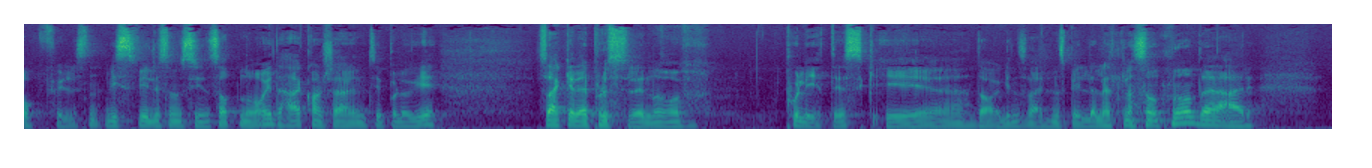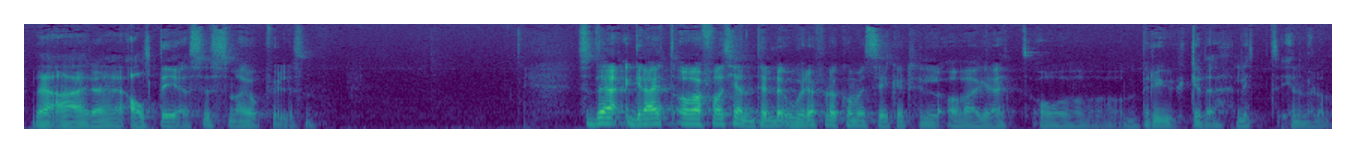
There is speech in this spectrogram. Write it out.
oppfyllelsen. Hvis vi liksom syns at nå, det her kanskje er en typologi, så er ikke det plutselig noe politisk i eh, dagens verdensbilde eller noe sånt. Det er, det er eh, alltid Jesus som er oppfyllelsen. Så det er greit å i hvert fall kjenne til det ordet, for det kommer sikkert til å være greit å bruke det litt innimellom.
